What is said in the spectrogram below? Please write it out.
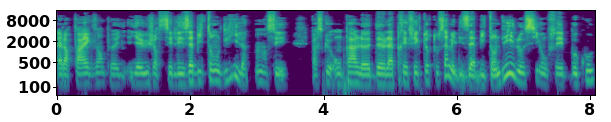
Alors, par exemple, il y a eu genre c'est les habitants de l'île. Hein, c'est parce qu'on parle de la préfecture tout ça, mais les habitants de l'île aussi ont fait beaucoup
